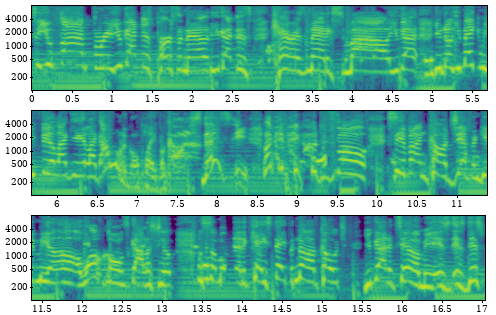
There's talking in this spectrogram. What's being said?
see, you five three. You got this personality. You got this charismatic smile. You got, you know, you making me feel like you like I want to go play for Coach Staci. Let me pick up the phone, see if I can call Jeff and get me a, a walk on scholarship or some up to K State. But no, Coach, you got to tell me is is this?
